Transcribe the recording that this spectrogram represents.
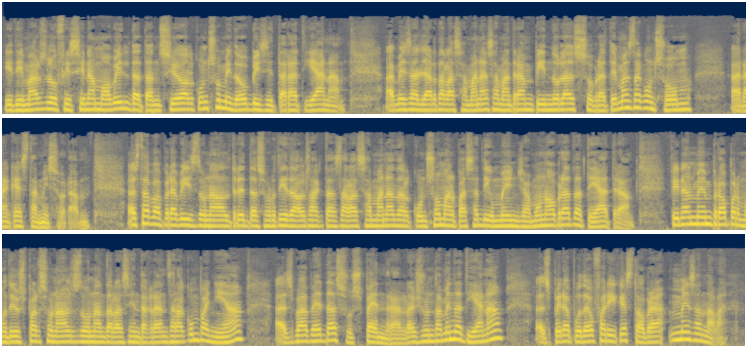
i dimarts l'oficina mòbil d'atenció al consumidor visitarà Tiana. A més, al llarg de la setmana s'emetran píndoles sobre temes de consum en aquesta emissora. Estava previst donar el tret de sortida als actes de la Setmana del Consum el passat diumenge amb una obra de teatre. Finalment, però, per motius personals d'una de les integrants de la companyia, es va haver de suspendre. L'Ajuntament de Tiana espera poder oferir aquesta obra més endavant.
